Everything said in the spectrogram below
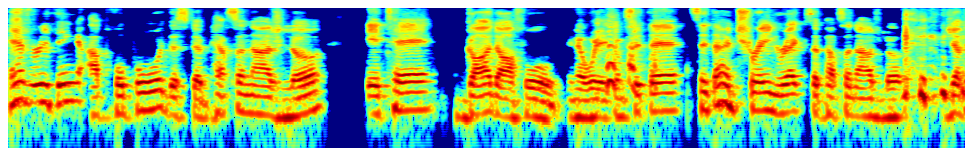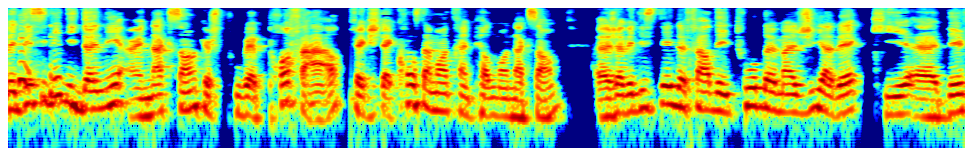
everything à propos de ce personnage-là était god awful in a way. Comme c'était, c'était un train wreck ce personnage-là. J'avais décidé d'y donner un accent que je pouvais pas faire, fait que j'étais constamment en train de perdre mon accent. Euh, j'avais décidé de faire des tours de magie avec qui, euh, des,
